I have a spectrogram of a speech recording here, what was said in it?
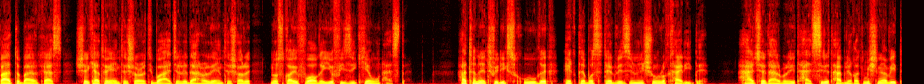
و حتی برخی از شرکت های انتشاراتی با عجله در حال انتشار نسخه واقعی و فیزیکی اون هستند. حتی نتفلیکس حقوق اقتباس تلویزیونیشون رو خریده. هرچه درباره تاثیر تبلیغات میشنوید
